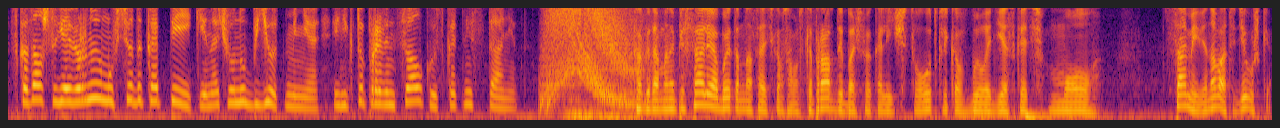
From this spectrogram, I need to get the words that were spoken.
Сказал, что я верну ему все до копейки, иначе он убьет меня, и никто провинциалку искать не станет. Когда мы написали об этом на сайте «Комсомольской правды», большое количество откликов было, дескать, мол, сами виноваты девушки.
